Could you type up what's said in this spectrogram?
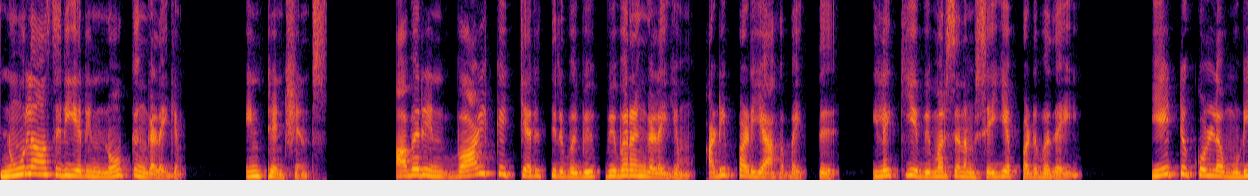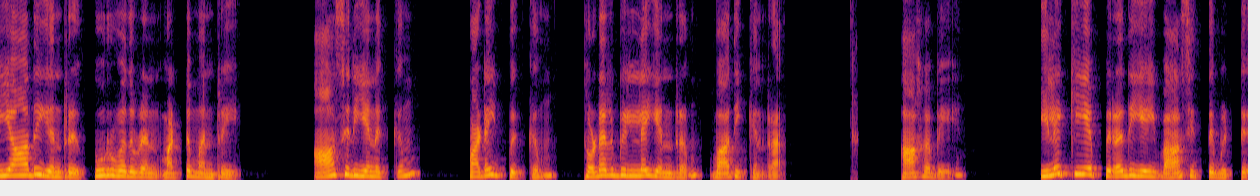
நூலாசிரியரின் நோக்கங்களையும் இன்டென்ஷன்ஸ் அவரின் வாழ்க்கை சரித்திர வி- விவரங்களையும் அடிப்படையாக வைத்து இலக்கிய விமர்சனம் செய்யப்படுவதை ஏற்றுக்கொள்ள முடியாது என்று கூறுவதுடன் மட்டுமன்றி ஆசிரியனுக்கும் படைப்புக்கும் தொடர்பில்லை என்றும் வாதிக்கின்றார். ஆகவே இலக்கிய பிரதியை வாசித்துவிட்டு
